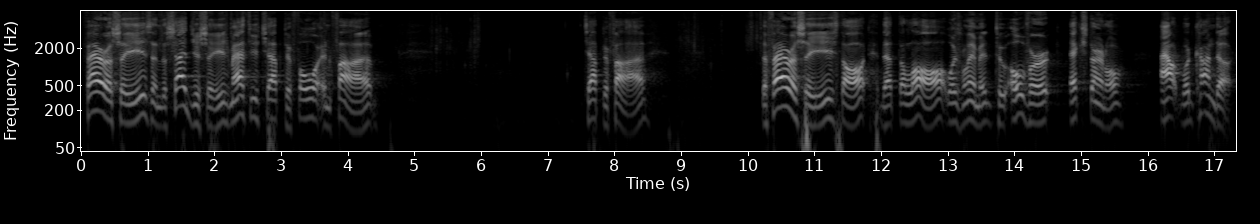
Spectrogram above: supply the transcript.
Pharisees and the Sadducees, Matthew chapter 4 and 5, chapter 5, the Pharisees thought that the law was limited to overt, external, outward conduct.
